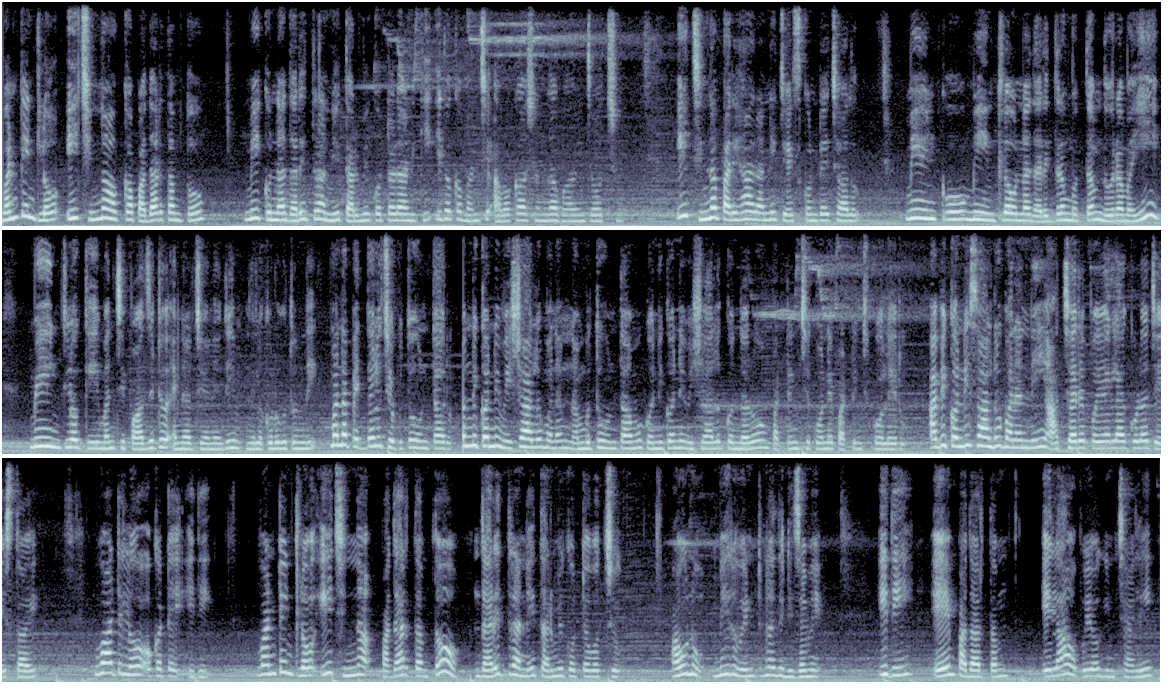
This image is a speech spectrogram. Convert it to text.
వంటింట్లో ఈ చిన్న ఒక్క పదార్థంతో మీకున్న దరిద్రాన్ని తరిమి కొట్టడానికి ఇదొక మంచి అవకాశంగా భావించవచ్చు. ఈ చిన్న పరిహారాన్ని చేసుకుంటే చాలు. మీకు మీ ఇంట్లో ఉన్న దరిద్రం మొత్తం దూరమయ్యి మీ ఇంట్లోకి మంచి పాజిటివ్ ఎనర్జీ అనేది నెలకొలుగుతుంది. మన పెద్దలు చెబుతూ ఉంటారు. కొన్ని కొన్ని విషయాలు మనం నమ్ముతూ ఉంటాము. కొన్ని కొన్ని విషయాలు కొందరు పట్టించుకొని పట్టించుకోలేరు. అవి కొన్నిసార్లు మనల్ని ఆశ్చర్యపోయేలా కూడా చేస్తాయి. వాటిలో ఒకటే ఇది. వంటింట్లో ఈ చిన్న పదార్థంతో దరిద్రాన్ని తరిమి కొట్టవచ్చు అవును మీరు వింటున్నది నిజమే. ఇది ఏం పదార్థం? ఎలా ఉపయోగించాలి?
